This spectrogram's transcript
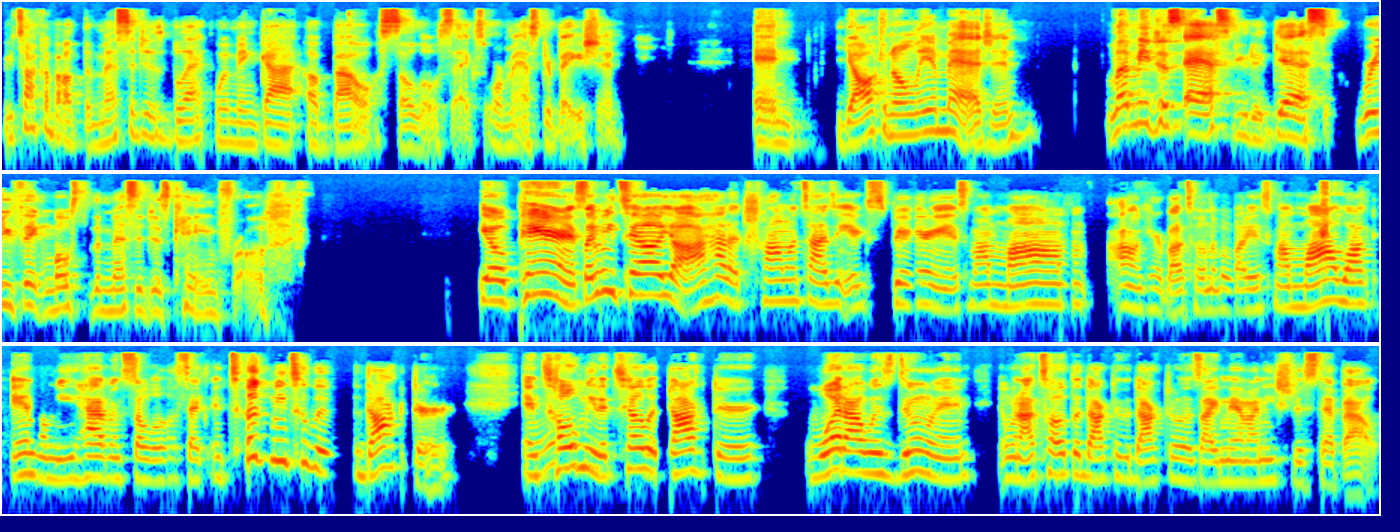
We talk about the messages Black women got about solo sex or masturbation. And y'all can only imagine. Let me just ask you to guess where you think most of the messages came from. Yo, parents, let me tell y'all, I had a traumatizing experience. My mom, I don't care about telling nobody this. My mom walked in on me having solo sex and took me to the doctor and what? told me to tell the doctor what I was doing. And when I told the doctor, the doctor was like, ma'am, I need you to step out.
